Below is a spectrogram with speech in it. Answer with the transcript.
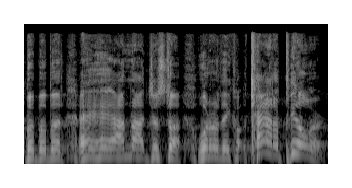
but, but, but, hey, hey, I'm not just a, what are they called? Caterpillar.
